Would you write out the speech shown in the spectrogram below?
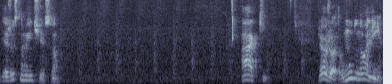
E é justamente isso, ó. Aqui. Joel J, o mundo não alinha,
